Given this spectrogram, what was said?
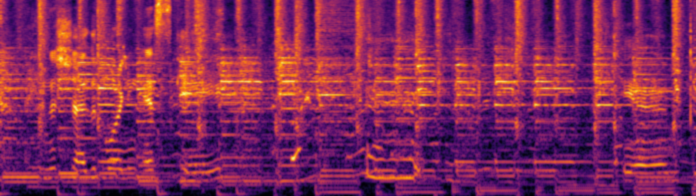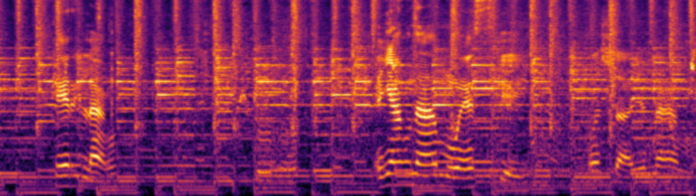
Ayun na siya. Good morning, SK. Ayan. Carry lang. Oo. Ayan ako na mo, SK. O siya, yun na mo.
